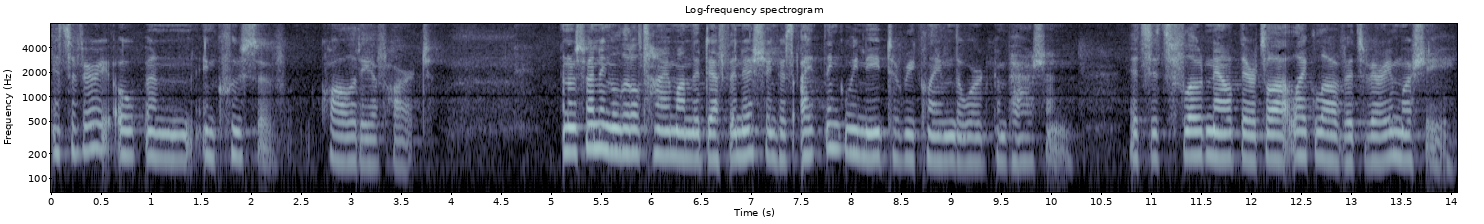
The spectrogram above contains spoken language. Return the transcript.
It's a very open, inclusive quality of heart. And I'm spending a little time on the definition because I think we need to reclaim the word compassion. It's, it's floating out there. It's a lot like love, it's very mushy.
